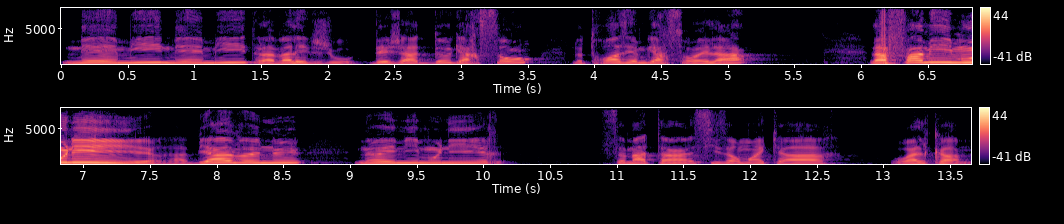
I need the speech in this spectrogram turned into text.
Néhémie, Néhémie de la vallée de Joux. Déjà deux garçons, le troisième garçon est là. La famille Mounir, bienvenue Noémie Mounir, ce matin, 6h moins quart. Welcome.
